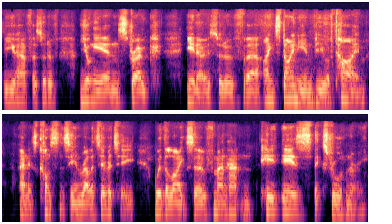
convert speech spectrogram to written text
you have a sort of Jungian stroke, you know, sort of uh, Einsteinian view of time and its constancy and relativity with the likes of Manhattan. He is extraordinary.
